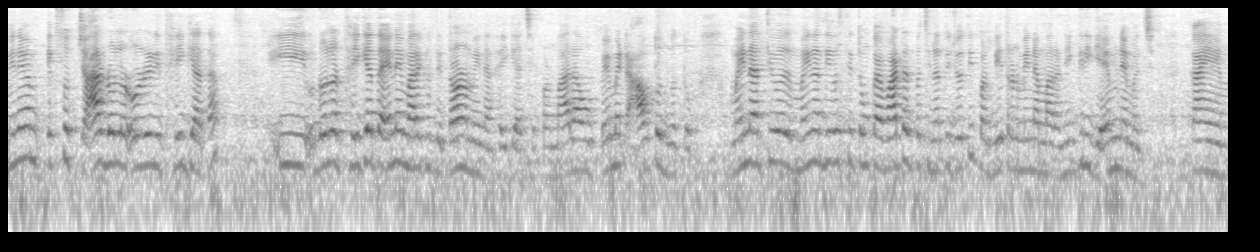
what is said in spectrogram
મિનિમમ એકસો ચાર ડોલર ઓલરેડી થઈ ગયા હતા. એ ડોલર થઈ ગયા હતા, એને મારા ખ્યાલથી ત્રણ મહિના થઈ ગયા છે. પણ મારા હું પેમેન્ટ આવતો જ નહોતો મહિનાથી મહિના દિવસથી તો હું કાંઈ વાટ જ પછી નથી જોતી, પણ બે ત્રણ મહિના મારા નીકળી ગયા, એમને જ. કાંઈ એમ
